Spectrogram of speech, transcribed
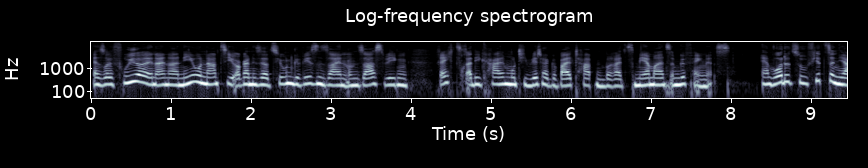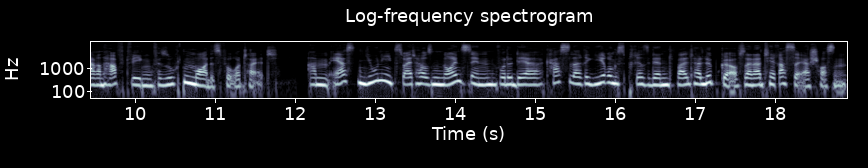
Er soll früher in einer Neonazi-Organisation gewesen sein und saß wegen rechtsradikal motivierter Gewalttaten bereits mehrmals im Gefängnis. Er wurde zu 14 Jahren Haft wegen versuchten Mordes verurteilt. Am 1. Juni 2019 wurde der Kasseler Regierungspräsident Walter Lübcke auf seiner Terrasse erschossen.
